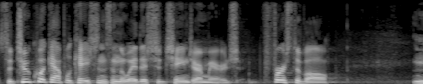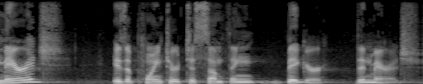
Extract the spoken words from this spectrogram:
So, two quick applications in the way this should change our marriage. First of all, marriage is a pointer to something bigger than marriage.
